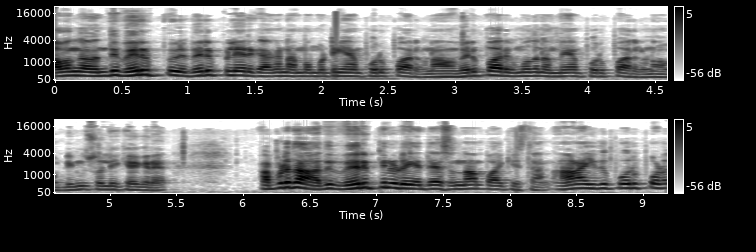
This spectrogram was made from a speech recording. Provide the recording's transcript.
அவங்க வந்து வெறுப்பு வெறுப்புலேயே இருக்காங்க. நம்ம மட்டும் ஏன் பொறுப்பாக இருக்கணும்? அவன் வெறுப்பாக இருக்கும்போது நம்ம ஏன் பொறுப்பாக இருக்கணும் அப்படின்னு சொல்லி கேட்குறாரு அப்படிதான். அது வெறுப்பினுடைய தேசம் தான் பாகிஸ்தான். ஆனால் இது பொறுப்போட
